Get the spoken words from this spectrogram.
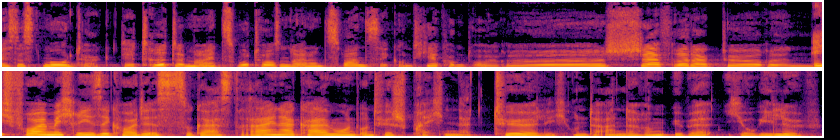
Es ist Montag, der 3. Mai 2021 und hier kommt eure Chefredakteurin. Ich freue mich riesig. Heute ist zu Gast Rainer Kallmund und wir sprechen natürlich unter anderem über Yogi Löw.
